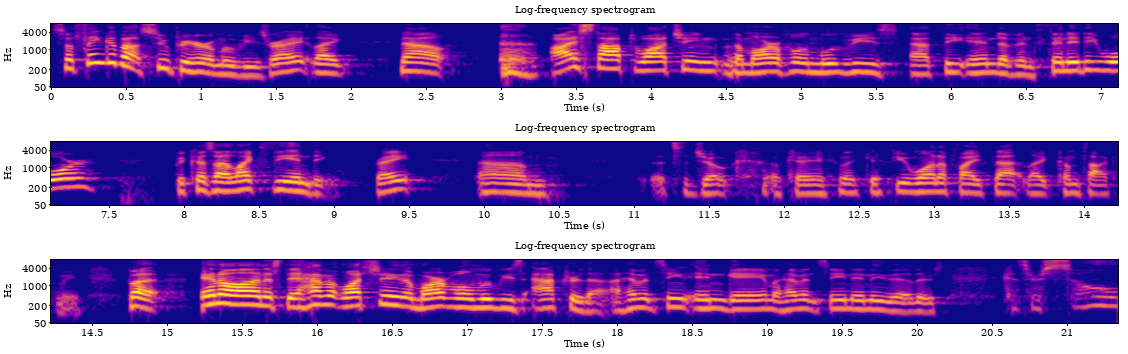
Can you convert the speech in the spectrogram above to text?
So think about superhero movies, right? Like, now, I stopped watching the Marvel movies at the end of Infinity War because I liked the ending, right? Um, it's a joke, okay? Like, if you want to fight that, like, come talk to me. But in all honesty, I haven't watched any of the Marvel movies after that. I haven't seen Endgame. I haven't seen any of the others because there's so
